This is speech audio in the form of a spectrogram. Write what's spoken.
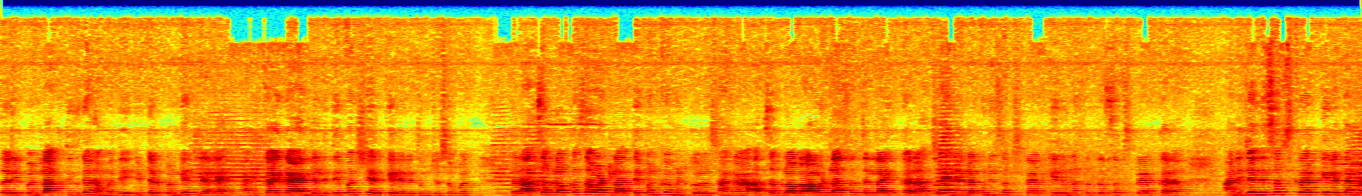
तरी पण लागतीच घरामध्ये हिटर पण घेतलेला आहे. आणि काय काय आणलेले ते पण शेअर केलेले तुमच्यासोबत. तर आजचा ब्लॉग कसा वाटला ते पण कमेंट करून सांगा. आजचा ब्लॉग आवडला असेल तर लाईक करा. चॅनलला कोणी सबस्क्राईब केलं नसेल तर सबस्क्राईब करा. आणि ज्यांनी सबस्क्राईब केले त्यांना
